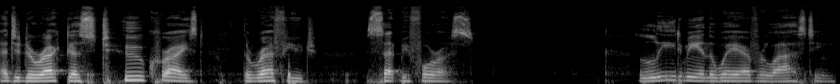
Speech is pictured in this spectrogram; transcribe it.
and to direct us to Christ, the refuge set before us. Lead me in the way everlasting.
